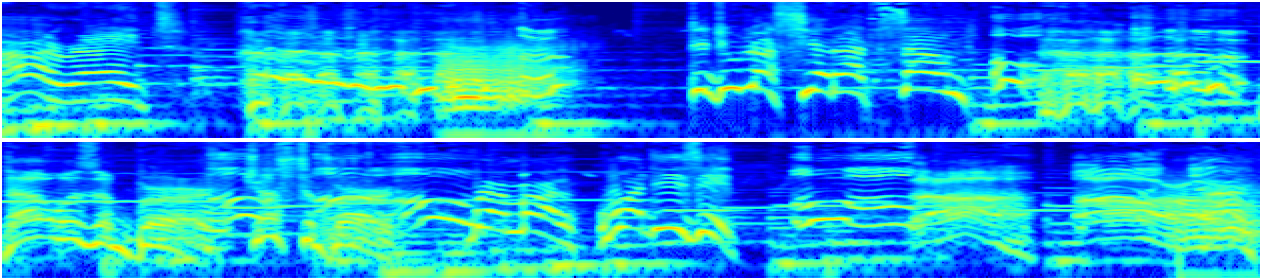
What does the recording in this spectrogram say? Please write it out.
All right. Did you just hear that sound? That was a bird, just a bird. Oh, Bramble, what is it? oh, Ah! Ah!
